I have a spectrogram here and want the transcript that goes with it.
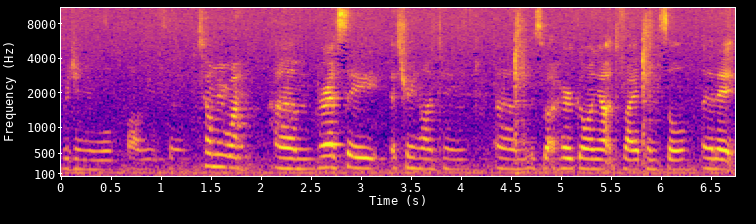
Virginia Woolf, obviously. Tell me why. Um, her essay, A Street Haunting, um, is about her going out to buy a pencil, and then it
